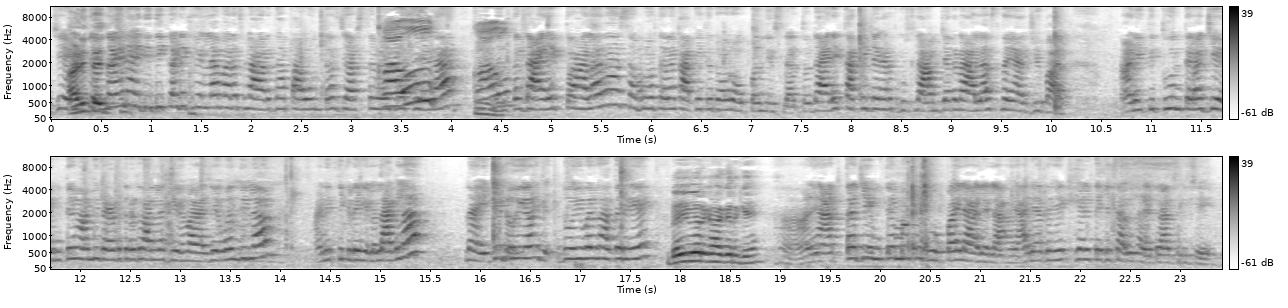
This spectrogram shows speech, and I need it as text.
आणि ते- नाही नाही दीदीकडे खेळला बरं तुला अर्धा पाऊन तास जास्त वेळ खेळला नंतर डायरेक्ट तो आला ना समोर त्याला काकीचा डोर ओपन दिसला. तो डायरेक्ट काकीच्या घरात घुसला. आमच्याकडे आलाच नाही अजिबात. आणि तिथून त्याला जेमतेम आम्ही रडत रडत आणला जेवायला जेवण दिलं आणि तिकडे गेलो. लागला? नाही की डोईवर डोईवर घाकर घे. डोईवर घागर घे. हा आणि आता जेमतेम मग तो झोपायला आलेला आहे. आणि आता हे खेळ त्याचे चालू झालेत रात्रीचे.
